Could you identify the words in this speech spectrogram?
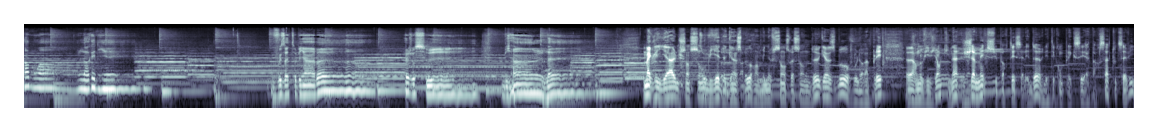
à moi l'araignée. Vous êtes bien belle et je suis bien laid. Maglia, une chanson oubliée de Gainsbourg en 1962. Gainsbourg, vous le rappelez, euh, Arnaud Vivian, qui n'a jamais supporté sa laideur. Il était complexé à part ça toute sa vie.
